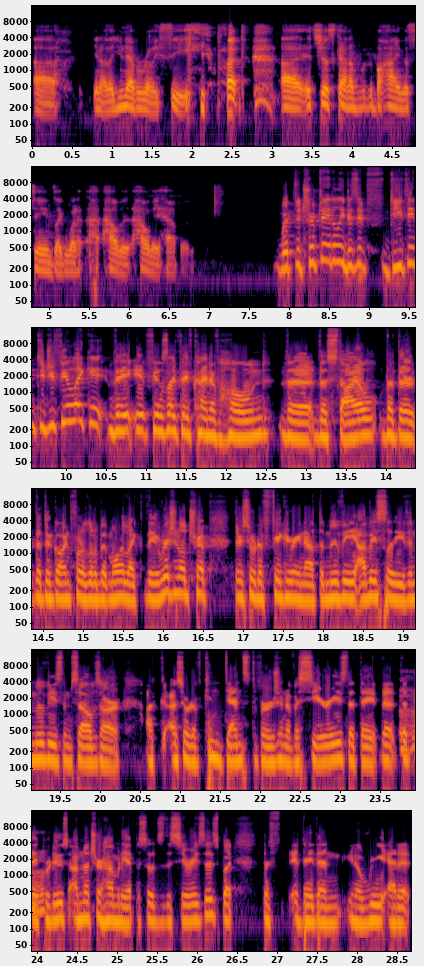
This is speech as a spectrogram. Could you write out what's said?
Uh, you know that you never really see, but uh, it's just kind of behind the scenes, like what how they how they happen with the trip to Italy, does it? Do you think? Did you feel like it? They it feels like they've kind of honed the the style that they're that they're going for a little bit more. Like the original trip, they're sort of figuring out the movie. Obviously, the movies themselves are a, a sort of condensed version of a series that they that, that they Mhm. produce. I'm not sure how many episodes the series is, but the, they then you know re-edit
